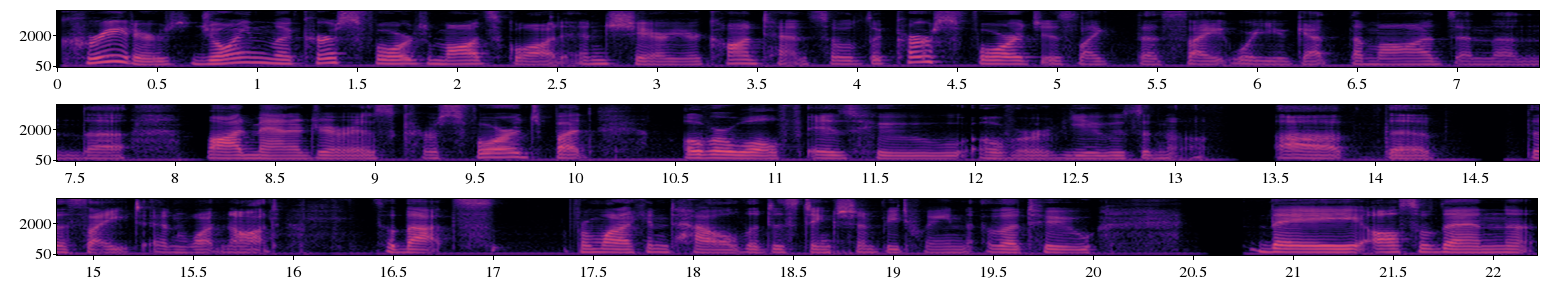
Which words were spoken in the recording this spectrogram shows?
Creators, join the CurseForge mod squad and share your content. So the CurseForge is like the site where you get the mods and then the mod manager is CurseForge, but Overwolf is who overviews and uh, the the site and whatnot. So that's, from what I can tell, the distinction between the two. They also then,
